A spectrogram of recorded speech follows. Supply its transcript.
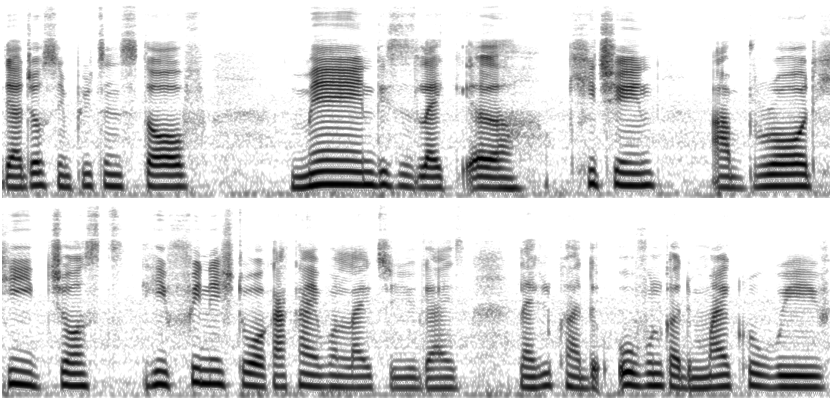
They're just imputing stuff. Man this is like a kitchen abroad he just he finished work. I can't even lie to you guys. Like look at the oven look at the microwave.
